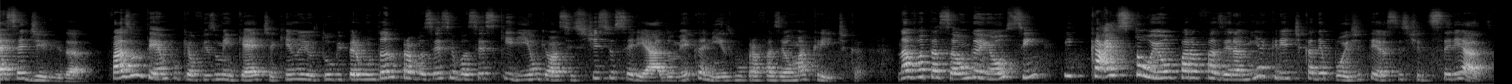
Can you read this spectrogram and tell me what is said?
promessa é dívida. Faz um tempo que eu fiz uma enquete aqui no YouTube perguntando para vocês se vocês queriam que eu assistisse o seriado Mecanismo para fazer uma crítica. Na votação ganhou sim e cá estou eu para fazer a minha crítica depois de ter assistido o seriado.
